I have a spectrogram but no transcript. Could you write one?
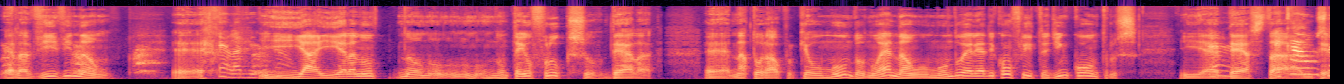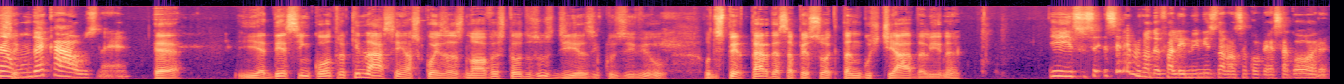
ela vive não. É, ela vive e, não. aí ela não, não, não, não tem o fluxo dela é, natural, porque o mundo não é não, o mundo ele é de conflito, é de encontros. E é, é desta. É caos, interse... né? O mundo é caos, né? É. E é desse encontro que nascem as coisas novas todos os dias, inclusive o, o despertar dessa pessoa que está angustiada ali, né? Isso. Você lembra quando eu falei no início da nossa conversa agora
